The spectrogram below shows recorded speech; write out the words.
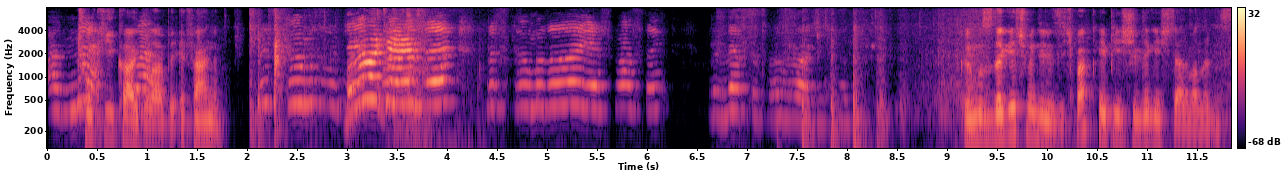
Anne. Çok iyi kaydılar be efendim. Biz kırmızı Bana bakın. Biz kırmızıda geçmezsek bizde sıfır var. Kırmızıda geçmediniz hiç bak. Hep yeşilde geçti arabalarınız.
